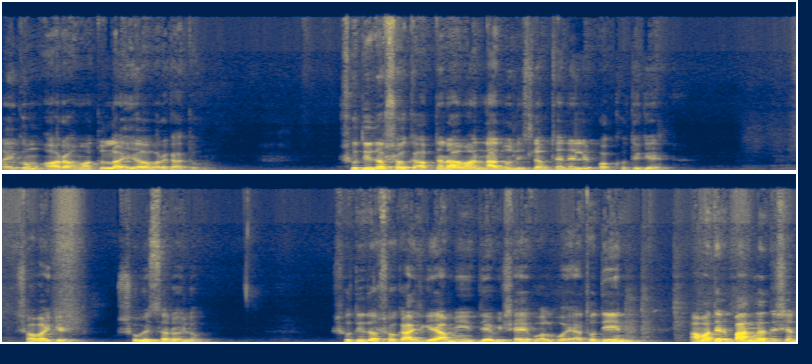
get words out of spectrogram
আলাইকুম আ রহমতুল্লাহি আবরকাত সুদী দর্শক, আপনারা আমার নাজমুল ইসলাম চ্যানেলের পক্ষ থেকে সবাইকে শুভেচ্ছা রইল। সুদী দর্শক, আজকে আমি যে বিষয়ে বলব, এতদিন আমাদের বাংলাদেশের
